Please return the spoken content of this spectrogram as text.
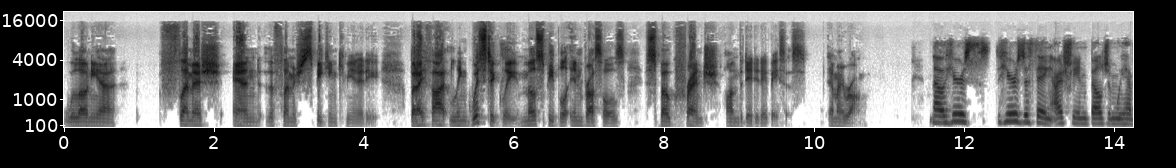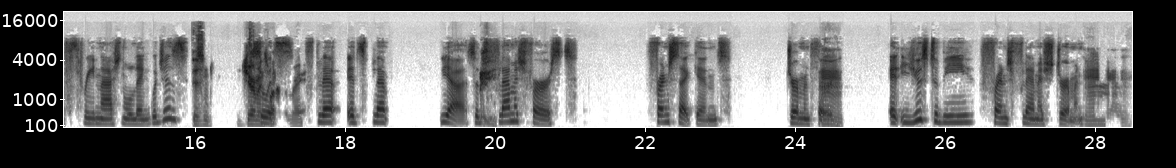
Wallonia, Flemish and the Flemish speaking community. But I thought linguistically, most people in Brussels spoke French on the day to day basis. Am I wrong? Now here's here's the thing. Actually, in Belgium, we have three national languages. Isn't German so one it's of them, right? Fle- it's Fle- yeah. So it's Flemish first, French second, German third. Mm, It used to be French, Flemish, German, mm.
